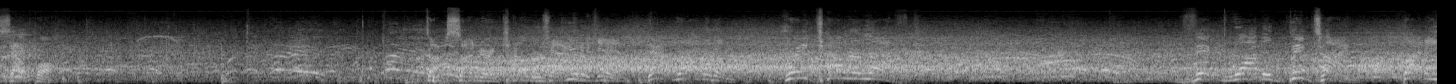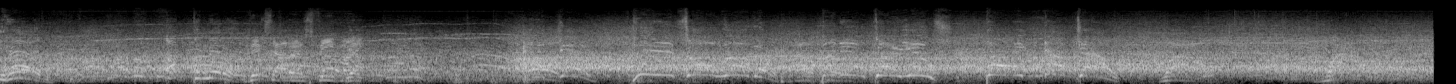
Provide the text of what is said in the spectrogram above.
southpaw. Ducks under and counters at him again. That wobbled him. Great counter left. Vic wobbled big time. Body head. Up the middle. Vic's out on his feet, Mike.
